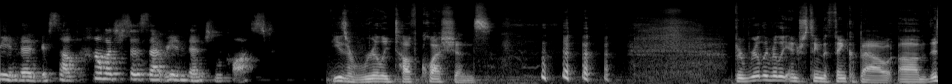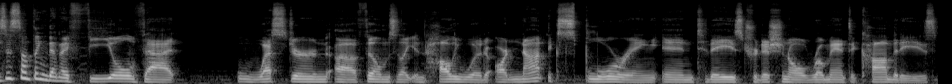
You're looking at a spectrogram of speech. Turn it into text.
reinvent yourself, how much does that reinvention cost? These are really tough questions. but really, really interesting to think about. Um, this is something that I feel that Western uh, films, like in Hollywood, are not exploring in today's traditional romantic comedies.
